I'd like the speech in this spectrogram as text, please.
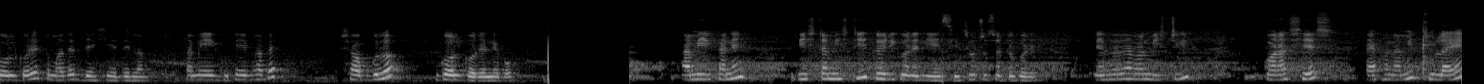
গোল করে তোমাদের দেখিয়ে দিলাম। আমি এই এইভাবে সবগুলো গোল করে নেব। আমি এখানে বিশটা মিষ্টি তৈরি করে নিয়েছি, ছোট ছোট করে। এভাবে আমার মিষ্টি করা শেষ। এখন আমি চুলায়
